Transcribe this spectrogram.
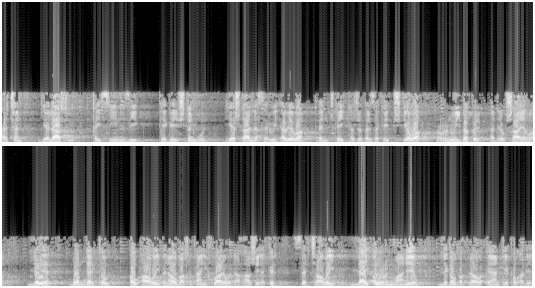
هەرچەند گێلاس و قەیسی نزیک پێگەیشتن بوون، هێشتا لە سەرووی ئەوێوە بە نوچکەی کەژە بەرزەکەی پشتیەوە ڕنووی بەفر ئەدرەوشایەوە، لەوێ بۆم دەرکەوت ئەو ئاوەی بەناو باخەکانی خوارەوەدا هاژێ ئەکرد سەرچاوەی لای ئەو ڕنووانەیە و لەگەڵ بەفراوەکەیان تێکەڵ ئەبێ،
